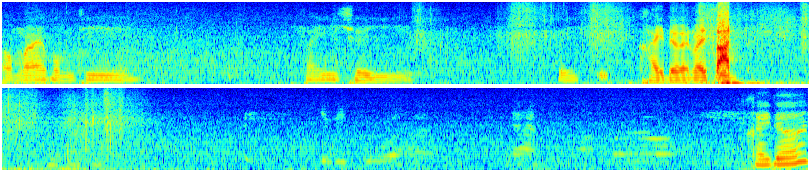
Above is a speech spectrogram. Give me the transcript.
ออกมาให้ผมที ไฟเฉยไฟสิใครเดินไว้สัตว์อย่าไปกลัวแค่ใครเดิน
